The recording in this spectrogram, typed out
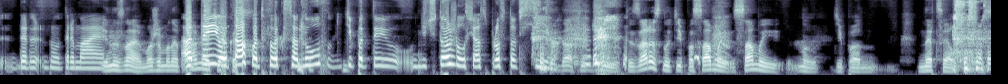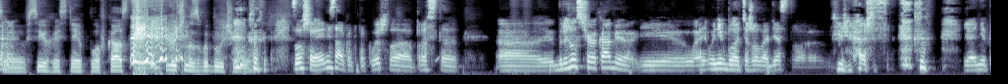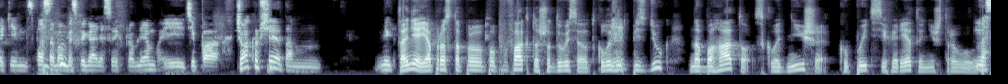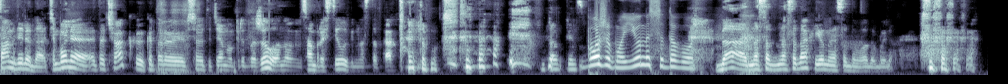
ну, тримає. І не знаю, може мене А ти якось... отак от флексанув, типу, ти уничтожив зараз просто всіх. Да, ти Ти зараз, ну, типа, самий, самий, ну, типа, не целком з всіх гостей плавкасту, включно з ведучими. слушай, я не знаю, как так вышло, просто э, дружил с чуваками, и у- них было тяжелое детство, мне кажется, и они таким способом избегали своих проблем, и типа, чувак вообще там Та ні, я просто по, по, по факту, що дивися, от коли ти Мгм. піздюк, набагато складніше купити сигарети, ніж траву. На самом деле, да. Тем более, этот чувак, который всю эту тему предложил, он сам растил на ставках, поэтому... Да, в принципе. Боже мой, юний садовод. Да, на, сад- на садах юные садоводы были.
